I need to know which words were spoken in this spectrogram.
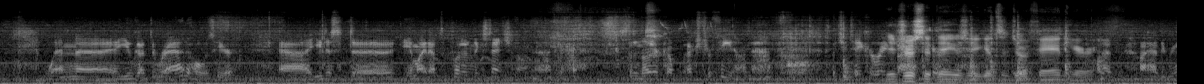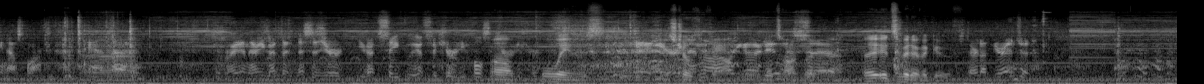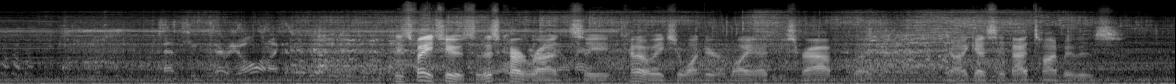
when uh, you've got the rad hose here. Uh, you just, uh, you might have to put an extension on that. Put another couple extra feet on that. But you take her right The interesting thing is he gets into a fan here. I had the greenhouse box, and uh, right in there you got the. This is your. You got safety. We got security. Full Well, security we'll wait this, Okay, this trophy fan. all you gotta We'll do talk is, about that. It's a bit of a goof. Start up your engine. And see, there we go, and I can. It's funny too. So this car runs, so it kind of makes you wonder why it had to be scrapped. But you know, I guess at that time it was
